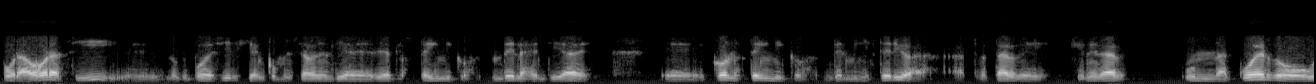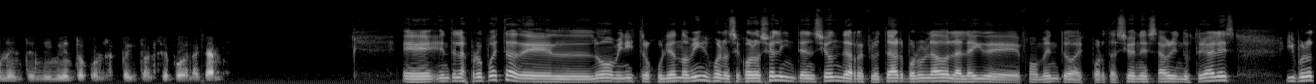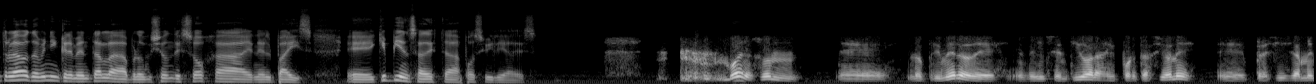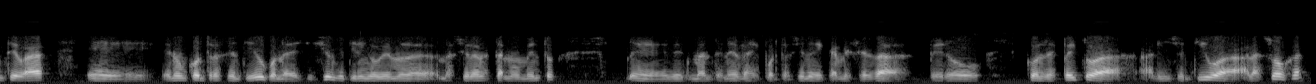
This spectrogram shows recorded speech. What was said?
Por ahora sí, eh, lo que puedo decir es que han comenzado en el día de ayer los técnicos de las entidades con los técnicos del ministerio a tratar de generar un acuerdo o un entendimiento con respecto al cepo de la carne. Eh, entre las propuestas del nuevo ministro Julián Domínguez, bueno, se conoció la intención de reflotar, por un lado, la ley de fomento a exportaciones agroindustriales y por otro lado también incrementar la producción de soja en el país. Eh, ¿Qué piensa de estas posibilidades? Bueno, son eh, lo primero de, de, incentivo a las exportaciones, precisamente va eh, en un contrasentido con la decisión que tiene el gobierno nacional hasta el momento eh, de mantener las exportaciones de carne cerrada. Pero con respecto al incentivo a, la soja,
